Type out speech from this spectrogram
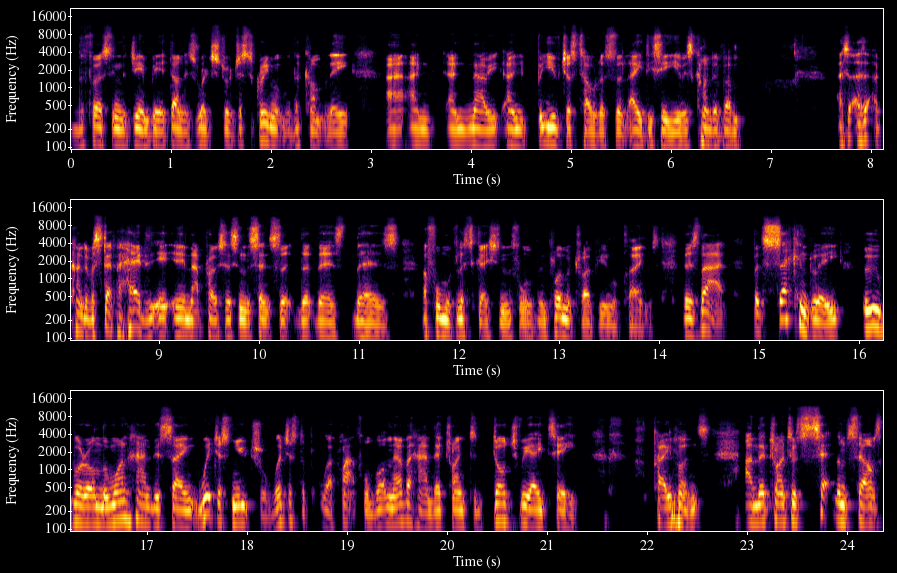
the first thing the GMB had done is register a disagreement with the company, uh, and and now and but you've just told us that ADCU is kind of um a, a, kind of a step ahead in, in, that process in the sense that, that there's there's a form of litigation in the form of employment tribunal claims. There's that. But secondly, Uber on the one hand is saying we're just neutral, we're just a, we're a platform, but on the other hand, they're trying to dodge VAT payments and they're trying to set themselves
